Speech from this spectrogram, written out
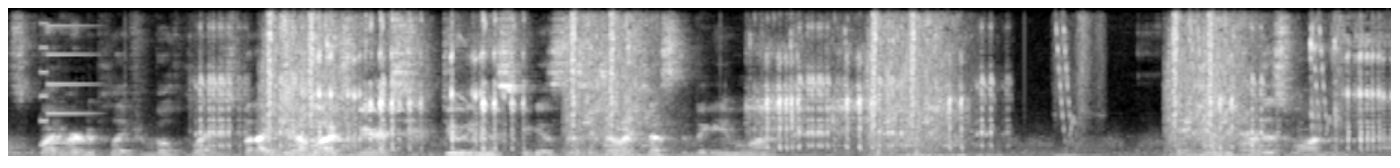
It's quite hard to play for both players, but I do have a lot of experience doing this because this is how I tested the game a lot. And for this one, I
